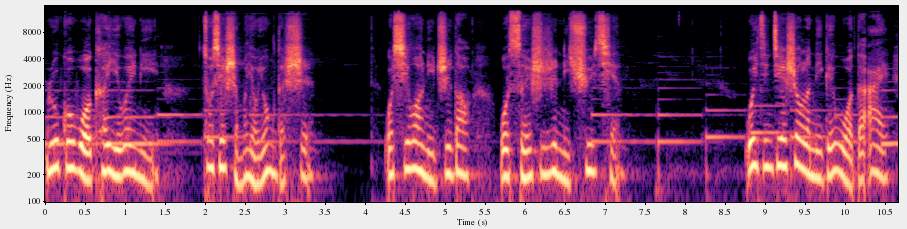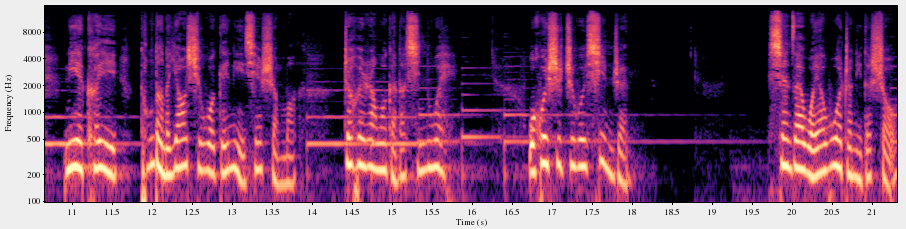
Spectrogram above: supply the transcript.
如果我可以为你做些什么有用的事，我希望你知道，我随时任你驱遣。我已经接受了你给我的爱，你也可以同等的要求我给你些什么，这会让我感到欣慰。我会视之为信任。现在我要握着你的手，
